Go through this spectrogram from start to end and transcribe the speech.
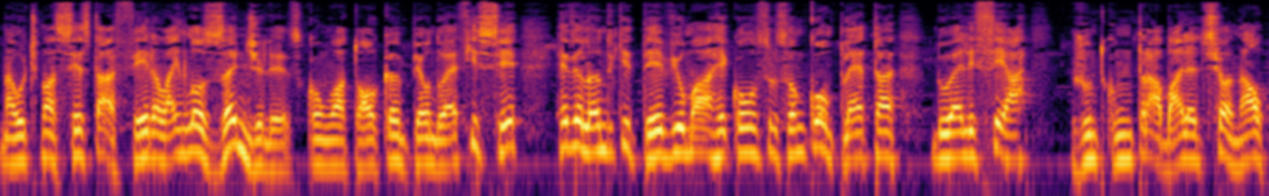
na última sexta-feira lá em Los Angeles, com o atual campeão do UFC, revelando que teve uma reconstrução completa do LCA junto com um trabalho adicional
